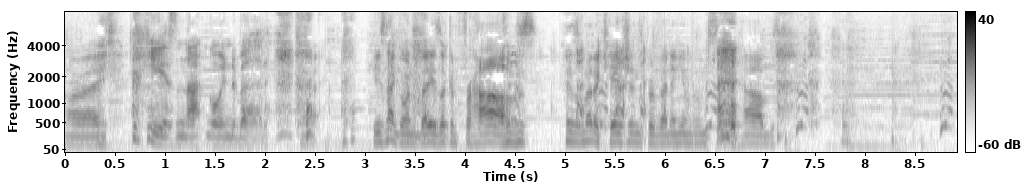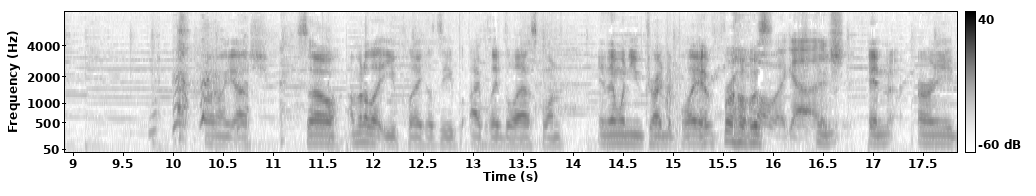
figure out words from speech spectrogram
Alright. he is not going to bed. He's not going to bed, he's looking for Hobbes. His medication's preventing him from seeing Hobbes. Oh my gosh. So, I'm gonna let you play because I played the last one. And then when you tried to play, it froze. Oh my gosh. and, and Ernie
